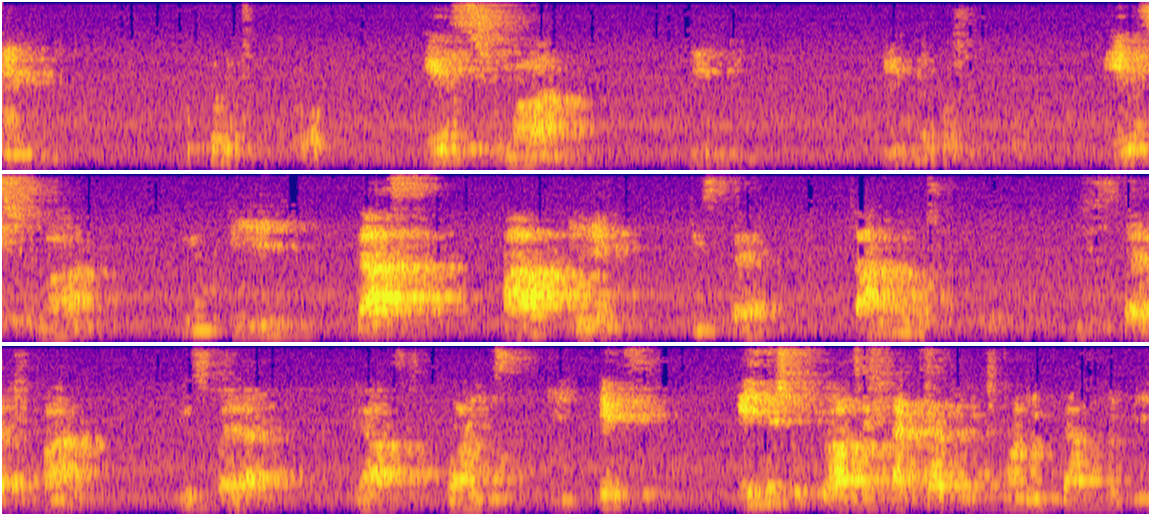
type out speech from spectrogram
এপি সূত্র এস সমান ডিপি তিন নম্বর সূত্র এস সমান UT plus half A T square চার নম্বর সূত্র জি স্কয়ার সমান U square plus Y X এই যে সূত্র আছে একটা বি সমান ই প্লাস এপি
